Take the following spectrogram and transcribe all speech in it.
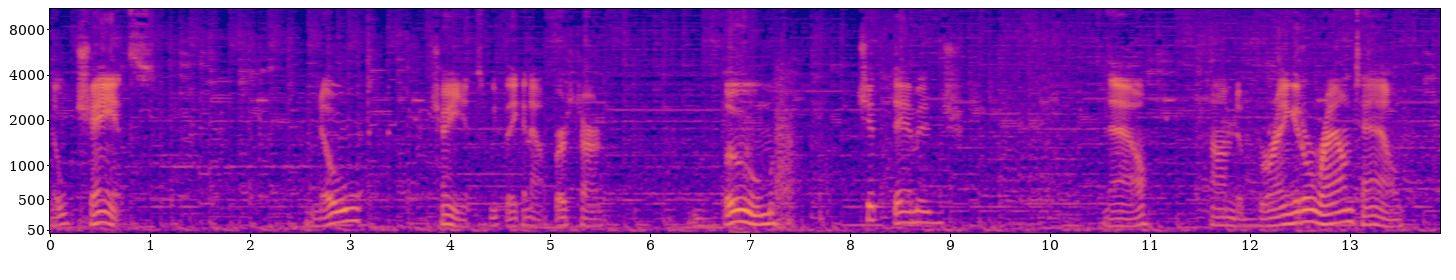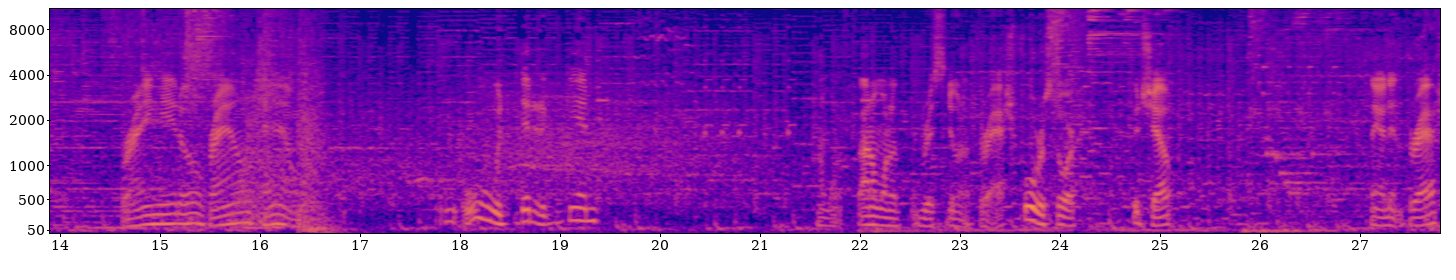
No chance. No chance. We faking out. First turn. Boom. Chip damage. Now, time to bring it around town. Bring it around town. Ooh, it did it again. I don't, want, I don't want to risk doing a thrash. Full restore. Good shout. Thing I didn't thrash.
